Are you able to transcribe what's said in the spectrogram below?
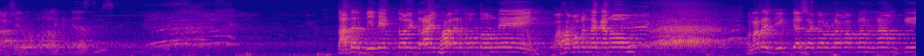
লাশের উপরে অনেকে ড্যান্স দিয়েছে। তাদের বিবেক দয় ড্রাইভারের মতো নেই। কথা বলেন না কেন? ওনারে জিজ্ঞাসা করলাম, আপনার নাম কি?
